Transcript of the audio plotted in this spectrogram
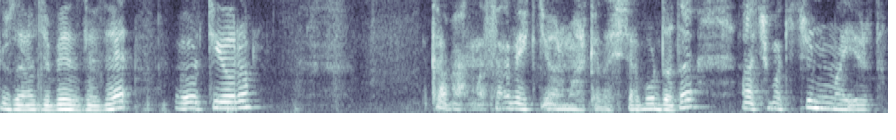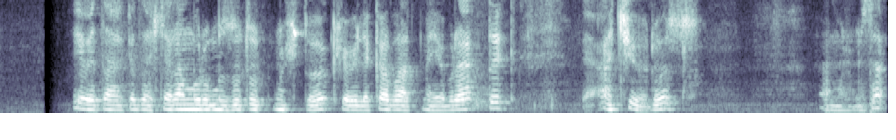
Güzelce bezle de örtüyorum. Kabarmasını bekliyorum arkadaşlar. Burada da açmak için un ayırdım. Evet arkadaşlar hamurumuzu tutmuştuk. Şöyle kabartmaya bıraktık. Açıyoruz. Hamurumuza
